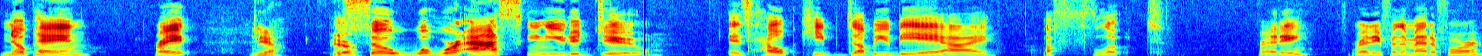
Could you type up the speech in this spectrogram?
No paying, right? yeah. Yeah. So what we're asking you to do is help keep WBAI afloat. Ready? Ready for the metaphor?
